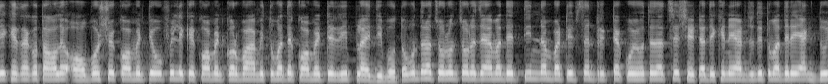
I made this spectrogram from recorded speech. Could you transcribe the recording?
দেখে থাকো, তাহলে অবশ্যই কমেন্টে ওফি লিখে কমেন্ট করবা, আমি তোমাদের কমেন্টের রিপ্লাই দিব। তো বন্ধুরা, চলুন চলে যায় আমাদের তিন নাম্বার টিপস অ্যান্ড ট্রিকটা কই হতে যাচ্ছে সেটা দেখে নেই। আর যদি তোমাদের এই এক দুই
